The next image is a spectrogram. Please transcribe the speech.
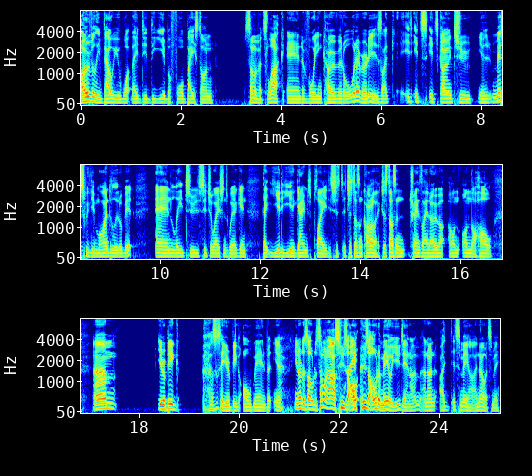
overly value what they did the year before based on some of it's luck and avoiding COVID or whatever it is, like it, it's it's going to you know, mess with your mind a little bit and lead to situations where again that year to year games played, it's just it just doesn't correlate, it just doesn't translate over on on the whole. Um, you're a big. I was gonna say you're a big old man, but you know you're not as old as someone asked who's old, who's older, me or you, Dan? I'm, and I, I, it's me. I know it's me.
